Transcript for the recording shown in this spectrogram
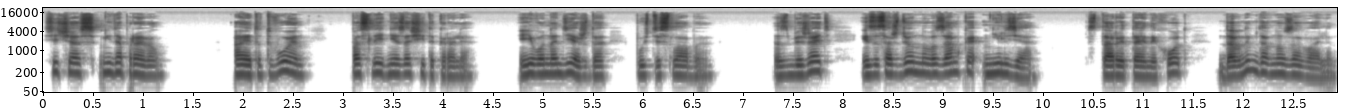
Сейчас не доправил. А этот воин — последняя защита короля. Его надежда, пусть и слабая. Сбежать из осажденного замка нельзя. Старый тайный ход давным-давно завален.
